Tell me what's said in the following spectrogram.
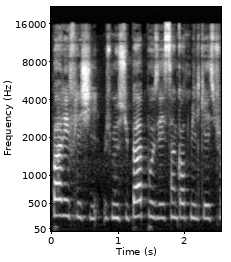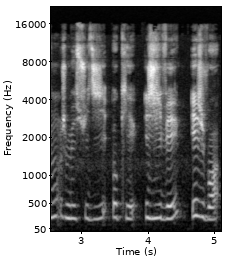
pas réfléchi. Je me suis pas posé 50 000 questions. Je me suis dit, ok, j'y vais et je vois.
